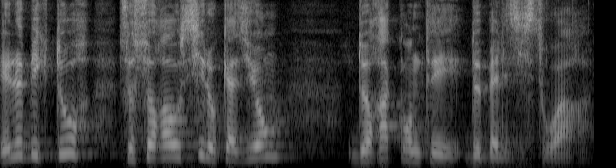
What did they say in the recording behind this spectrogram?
Et le Big Tour, ce sera aussi l'occasion de raconter de belles histoires.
